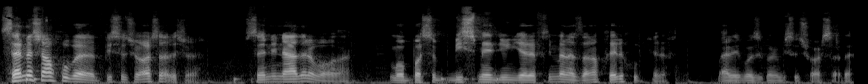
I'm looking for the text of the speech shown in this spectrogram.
سنش هم خوبه. 24 سالشه. سنی نداره واقعا. ما باسه 20 میلیون گرفتیم به نظرم خیلی خوب گرفتیم. برای بازیکن 24 ساله.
